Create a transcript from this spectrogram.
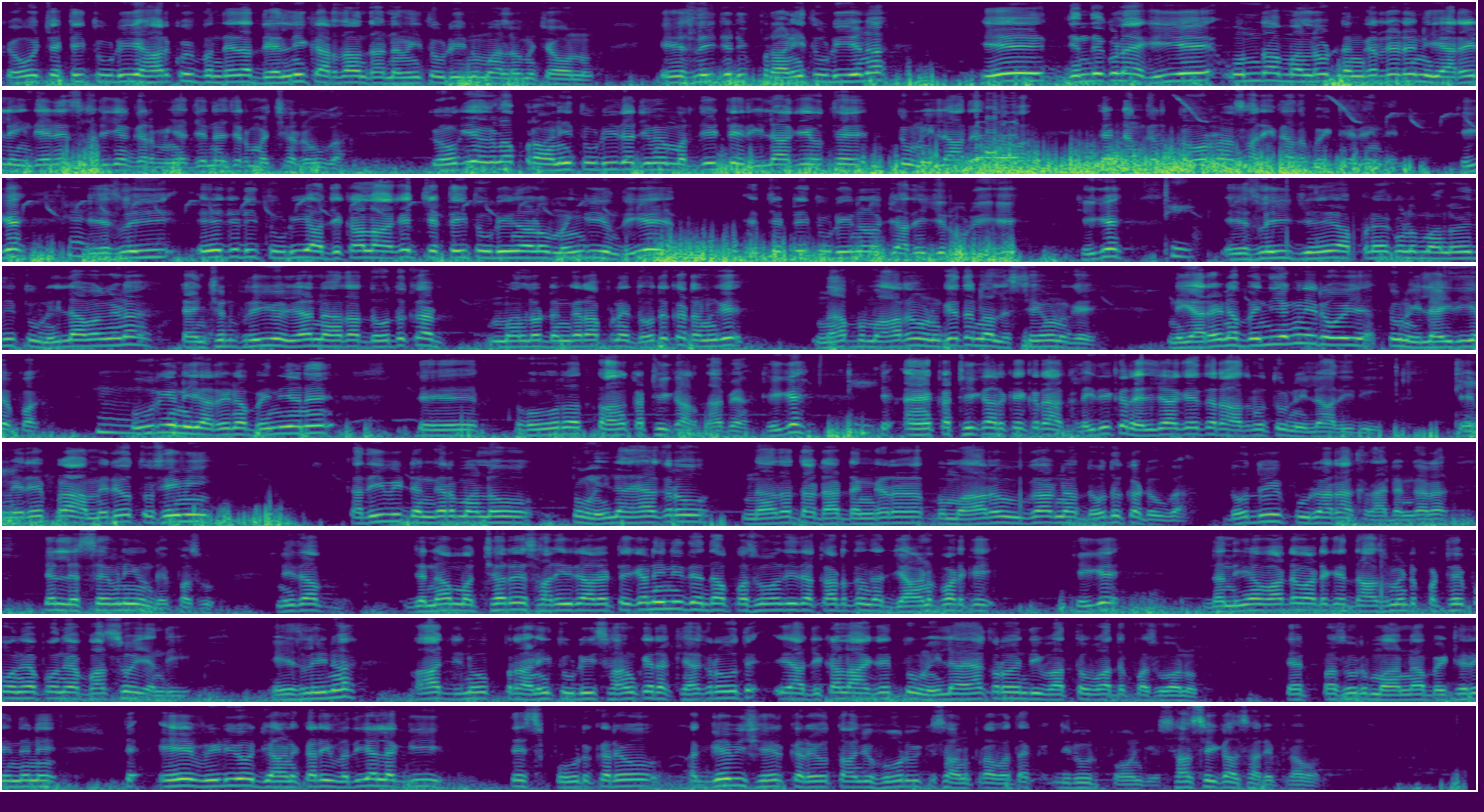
ਕਿ ਉਹ ਚਿੱਟੀ ਤੂੜੀ ਹਰ ਕੋਈ ਬੰਦੇ ਦਾ ਦਿਲ ਨਹੀਂ ਕਰਦਾ ਹੁੰਦਾ ਨਵੀਂ ਤੂੜੀ ਨੂੰ ਮੰਨ ਲਓ ਮਚਾਉਣ ਨੂੰ। ਇਸ ਲਈ ਜਿਹੜੀ ਪੁਰਾਣੀ ਤੂੜੀ ਹੈ ਨਾ, ਇਹ ਜਿੰਦੇ ਕੋਲ ਹੈਗੀ ਏ, ਉਹਦਾ ਮੰਨ ਲਓ ਡੰਗਰ ਜਿਹੜੇ ਨਜ਼ਾਰੇ ਲੈਂਦੇ ਨੇ ਸਾਰੀਆਂ ਗਰਮੀਆਂ, ਜਿੰਨਾ ਚਿਰ ਮੱਛਰ ਰਹੂਗਾ। ਕਿਉਂਕਿ ਅਗਲਾ ਪੁਰਾਣੀ ਤੂੜੀ ਦਾ ਜਿਵੇਂ ਮਰਜ਼ੀ ਢੇਰੀ ਲਾ ਕੇ ਉੱਥੇ ਧੂਣੀ ਲਾ ਦਿੰਦਾ ਵਾ, ਤੇ ਡੰਗਰ ਤੋਰ ਨਾਲ ਸਾਰੀ ਰਾਤ ਬੈਠੇ ਰਹਿੰਦੇ ਨੇ। ਠੀਕ ਹੈ? ਇਸ ਲਈ ਇਹ ਜਿਹੜੀ ਤੂੜੀ ਅੱਜ ਕੱਲ ਆ ਕੇ ਚਿੱਟੀ ਤੂੜੀ ਨਾਲੋਂ ਮਹਿੰਗੀ ਹੁੰਦੀ ਏ। ਇਹ ਚਿੱਟੀ ਤੂੜੀ ਨਾਲੋਂ ਜ਼ਿਆਦਾ ਜ਼ਰੂਰੀ ਏ ਠੀਕ ਹੈ? ਠੀਕ। ਇਸ ਲਈ ਜੇ ਆਪਣੇ ਕੋਲ ਮੰਨ ਲਓ ਇਹਦੀ ਧੂਣੀ ਲਾਵਾਂਗੇ ਨਾ ਟੈਨਸ਼ਨ ਫ੍ਰੀ ਹੋ ਜਾ ਨਾ ਤਾਂ ਦੁੱਧ ਘਟ ਮੰਨ ਲਓ ਡੰਗਰ ਆਪਣੇ ਦੁੱਧ ਘਟਣਗੇ ਨਾ ਬਿਮਾਰ ਹੋਣਗੇ ਤੇ ਨਾ ਲਿੱਸੇ ਹੋਣਗੇ। ਨਜ਼ਾਰੇ ਨਾਲ ਬਹਿੰਦੀਆਂ ਕਿ ਨਹੀਂ ਰੋਜ਼? ਧੂਣੀ ਲਾਈ ਦੀ ਆਪਾਂ। ਹੂੰ। ਪੂਰੀਆਂ ਨਜ਼ਾਰੇ ਨਾਲ ਬਹਿੰਦੀਆਂ ਨੇ ਤੇ ਹੋਰ ਤਾਂ ਇਕੱਠੀ ਕਰਦਾ ਪਿਆ ਠੀਕ ਹੈ? ਤੇ ਐ ਇਕੱਠੀ ਕਰਕੇ ਘਰ ਰੱਖ ਲਈਦੀ ਘਰੇ ਜਾ ਕੇ ਤੇ ਰਾਤ ਨੂੰ ਧੂਣੀ ਲਾ ਦਈਦੀ। ਤੇ ਮੇਰੇ ਭਰਾ ਮੇਰਿਓ ਤੁਸੀਂ ਵੀ ਕਦੀ ਵੀ ਡੰਗਰ ਮੰਨ ਲਓ ਧੂਣੀ ਲਾਇਆ ਕਰੋ ਨਾ ਤਾਂ ਤੁਹਾਡਾ ਡੰਗਰ ਬਿਮਾਰ ਹੋਊਗਾ, ਨਾ ਦੁੱਧ ਘਟੂਗਾ। ਦੁੱਧ ਵੀ ਪੂਰਾ ਰੱਖਦਾ ਡੰਗਰ, ਤੇ ਲਿੱਸੇ ਵੀ ਨਹੀਂ ਹੁੰਦੇ ਪਸ਼ੂ। ਨਹੀਂ ਤਾਂ ਜਿੰਨਾ ਮੱਛਰ ਹੈ ਸਾਰੀ ਰਾਤ ਟਿਕਣ ਹੀ ਨਹੀਂ ਦਿੰਦਾ, ਪਸ਼ੂਆਂ ਦੀ ਤਾਂ ਕੱਢ ਦਿੰਦਾ, ਜਾਨ ਫੜ ਕੇ, ਠੀਕ ਹੈ ਦੰਦੀਆਂ ਵੱਢ ਵੱਢ ਕੇ 10 ਮਿੰਟ ਪੱਠੇ ਪਾਉਂਦਿਆਂ ਪਾਉਂਦਿਆਂ ਬੱਸ ਹੋ ਜਾਂਦੀ। ਇਸ ਲਈ ਨਾ ਆ ਜਿਹਨੂੰ ਪੁਰਾਣੀ ਤੂੜੀ ਸਾਂਭ ਕੇ ਰੱਖਿਆ ਕਰੋ ਤੇ ਇਹ ਅੱਜ ਕੱਲ ਆ ਕੇ ਧੂਣੀ ਲਾਇਆ ਕਰੋ ਇਹਦੀ ਵੱਧ ਤੋਂ ਵੱਧ ਪਸ਼ੂਆਂ ਨੂੰ। ਤੇ ਪਸ਼ੂ ਰਮਾਨ ਨਾਲ ਬੈਠੇ ਰਹਿੰਦੇ ਨੇ। ਤੇ ਇਹ ਵੀਡੀਓ ਜਾਣਕਾਰੀ ਵਧੀਆ ਲੱਗੀ ਤੇ ਸਪੋਰਟ ਕਰਿਓ, ਅੱਗੇ ਵੀ ਸ਼ੇਅਰ ਕਰਿਓ ਤਾਂ ਜੋ ਹੋਰ ਵੀ ਕਿਸਾਨ ਭਰਾਵਾਂ ਤੱਕ ਜ਼ਰੂਰ ਪਹੁੰਚ ਜੇ ਸਤਿ ਸ੍ਰੀ ਅਕਾਲ ਸਾਰੇ ਭਰਾਵਾਂ।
